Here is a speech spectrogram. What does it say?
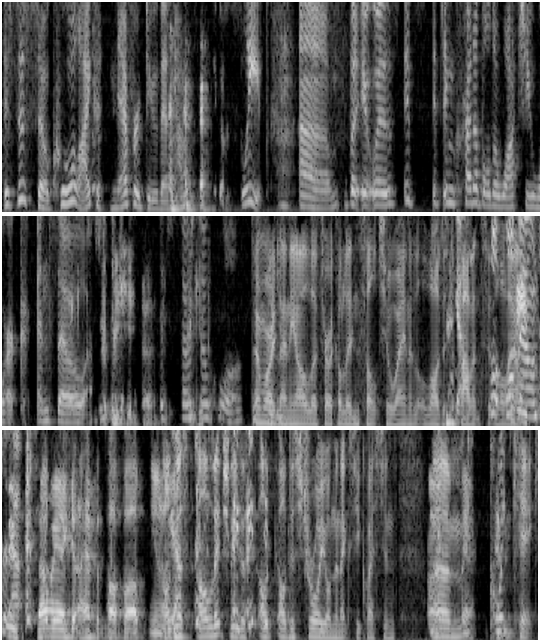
this is so cool i could never do this i'm going to go sleep um but it was it's it's incredible to watch you work and so i I just think it's, that. it's so Thank you. so cool Don't worry, Lenny. I'll uh, throw a couple of insults your way in a little while just to Yeah. balance it We'll, all we'll out. balance it out. That way I, can, I have to puff up, you know. I'll Yeah. just, I'll literally just, I'll, I'll destroy you on the next few questions. All right, Um, yeah. Quick Kick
